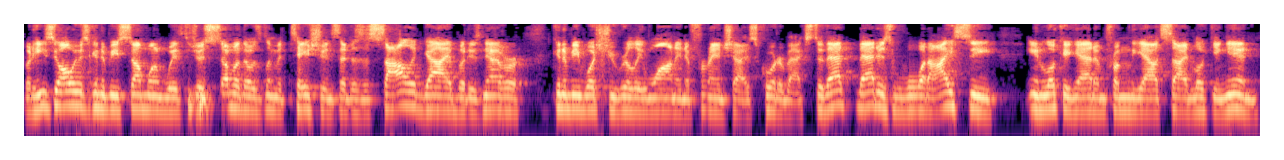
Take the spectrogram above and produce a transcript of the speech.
But he's always going to be someone with mm-hmm. just some of those limitations that is a solid guy, but is never going to be what you really want in a franchise quarterback. So that that is what I see in looking at him from the outside looking in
